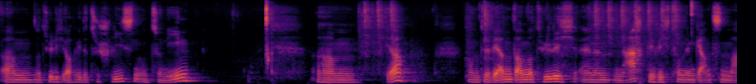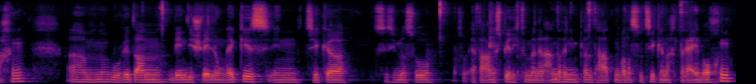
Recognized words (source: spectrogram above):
natürlich auch wieder zu schließen und zu nähen. Ja, und wir werden dann natürlich einen Nachbericht von dem Ganzen machen wo wir dann, wenn die Schwellung weg ist, in circa, das ist immer so, so Erfahrungsbericht von meinen anderen Implantaten, war das so circa nach drei Wochen,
